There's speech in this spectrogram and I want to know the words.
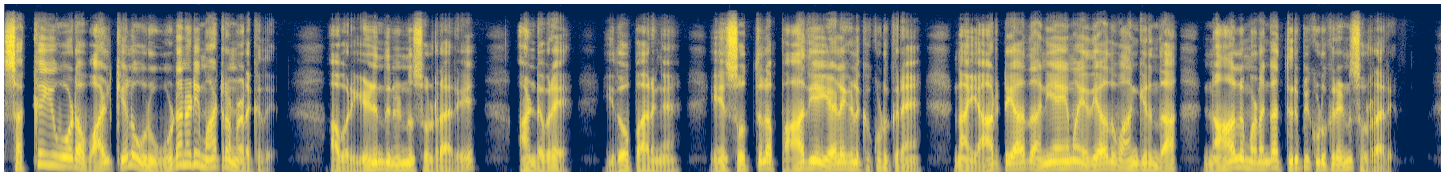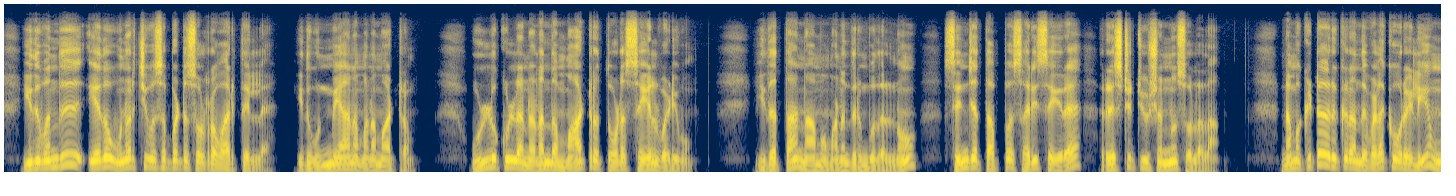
சக்கையுவோட வாழ்க்கையில ஒரு உடனடி மாற்றம் நடக்குது. அவர் எழுந்து நின்னு சொல்றாரு ஆண்டவரே இதோ பாருங்க என் சொத்துல பாதிய ஏழைகளுக்கு கொடுக்குறேன். நான் யார்கிட்டையாவது அநியாயமா எதையாவது வாங்கியிருந்தா நாலு மடங்கா திருப்பி கொடுக்கறேன்னு சொல்றாரு. இது வந்து ஏதோ உணர்ச்சி வசப்பட்டு சொல்ற வார்த்தை இல்ல இது உண்மையான மனமாற்றம். உள்ளுக்குள்ள நடந்த மாற்றத்தோட செயல் வடிவம். இதைத்தான் நாம மனந்திரும்புதல்னும் செஞ்ச தப்ப சரி செய்யற ரெஸ்டிடியூஷன்னு சொல்லலாம். நம்ம கிட்ட இருக்கிற அந்த விளக்க உரையிலையும்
